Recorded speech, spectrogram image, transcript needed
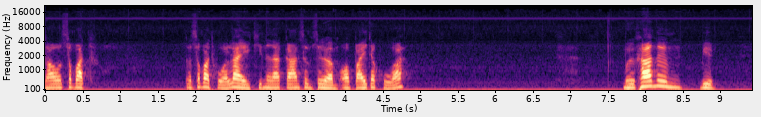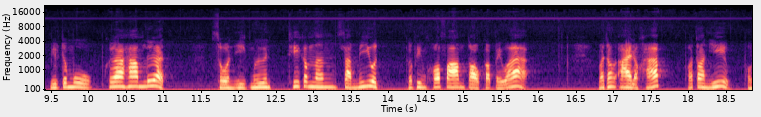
เราสะบัดเราสะบัดหัวไหล่จินตนาการเสื่อมๆออกไปจากหัว มือข้างหนึ่งบีบ บีบจมูกเพื่อห้ามเลือด ส่วนอีกมือที่กำลังสั่นไม่หยุดก็พิมพ์ข้อความตอบกลับไปว่าไม่ต้องอายหรอกครับ เพราะตอนนี้ผม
